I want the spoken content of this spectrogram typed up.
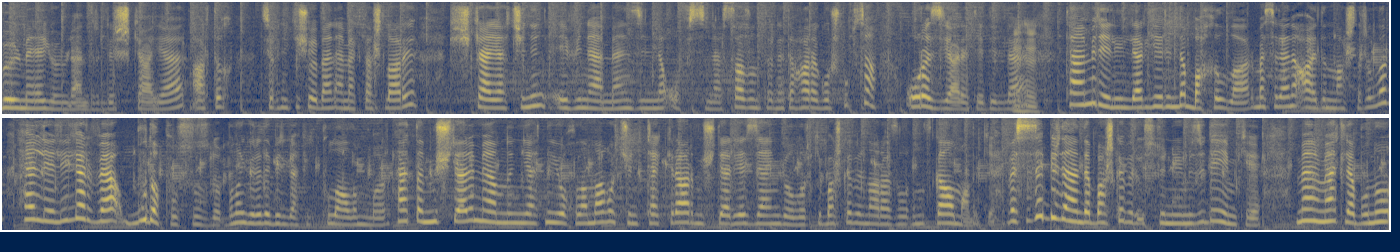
bölməyə yönləndirilir şikayət. Artıq texniki şöbənin əməkdaşları şikayətçinin evinə, mənzilinə, ofisinə, saz internetə hara qoşulubsa, ora ziyarət edirlər. Mhm. Təmir eləyirlər, yerində baxırlar, məsələni aydınlaşdırırlar, həll eləyirlər və bu da pulsuzdur. Buna görə də bir qəpik pul alınmır. Hətta müştəri məmnuniyyətini yoxlamaq üçün təkrar müştəriyə zəng olur ki, başqa bir narazılığımız qalmadı ki. Və sizə bir dənə də başqa bir üstünlüyümüzü deyim ki, mən ümumiyyətlə bunu,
